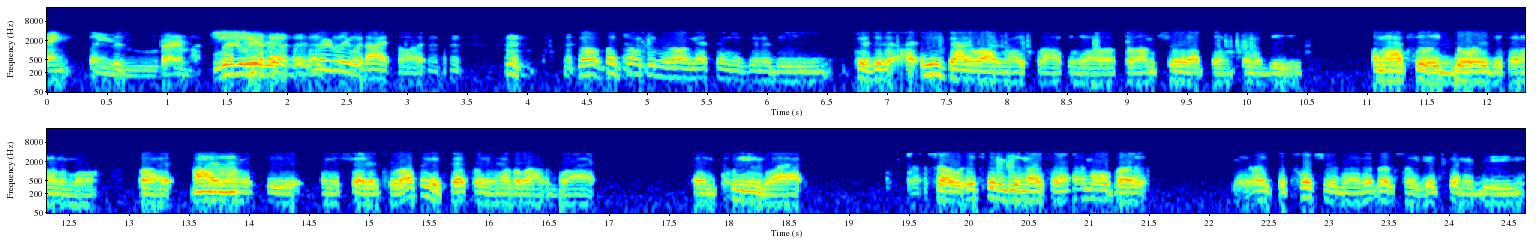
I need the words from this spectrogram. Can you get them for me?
Thank you very much. Literally, literally what I thought. Don't, but don't get me wrong. That thing is going to be because he's got a lot of nice black and yellow, so I'm sure that thing's going to be an absolutely gorgeous animal. But I Mhm. want to see it in a shed or two. I think it's definitely going to have a lot of black and clean black. So it's going to be a nice animal, but like the picture, man, it looks like it's going to be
